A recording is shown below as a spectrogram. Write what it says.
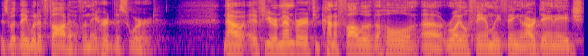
is what they would have thought of when they heard this word. Now, if you remember, if you kind of follow the whole uh, royal family thing in our day and age,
